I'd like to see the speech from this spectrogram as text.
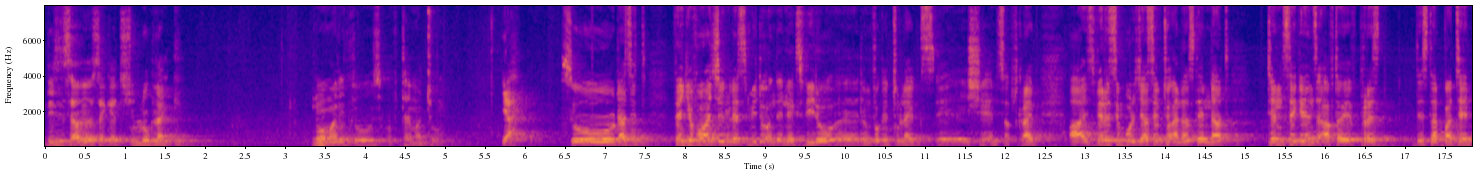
this is how your circuit should look like. Normally close of timer 2. Yeah, so that's it. Thank you for watching. Let's meet on the next video. Uh, don't forget to like, uh, share, and subscribe. Uh, it's very simple. Just have to understand that 10 seconds after you have pressed the start button,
